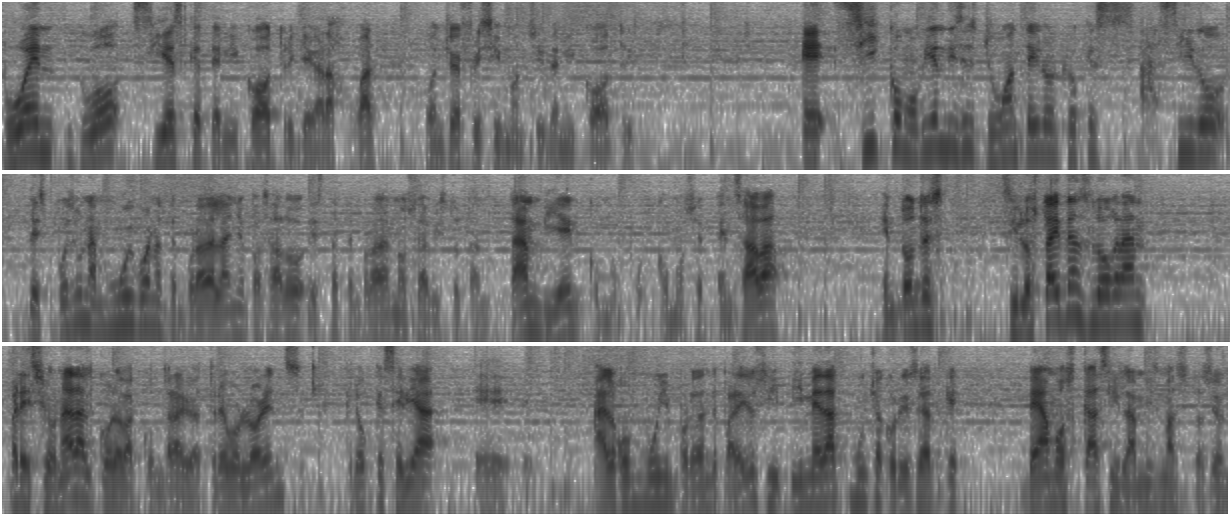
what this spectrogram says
buen dúo si es que Denico Otri llegará a jugar con Jeffrey Simmons y Denico Otri. Eh, sí, como bien dices, Juwan Taylor creo que ha sido, después de una muy buena temporada el año pasado, esta temporada no se ha visto tan, bien como, se pensaba. Entonces, si los Titans logran presionar al coreback contrario a Trevor Lawrence, creo que sería eh, algo muy importante para ellos y, y, me da mucha curiosidad que veamos casi la misma situación.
